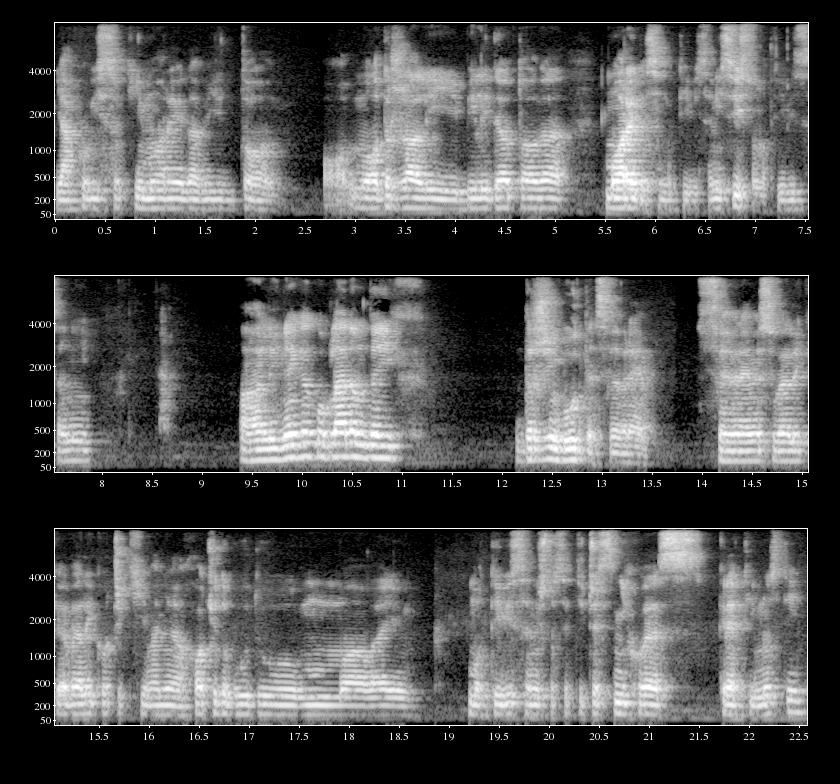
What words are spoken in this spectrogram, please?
jako visoki, moraju da bi to održali i bili deo toga, moraju da su motivisani, svi su motivisani, ali nekako gledam da ih držim budne sve vreme. Sve vreme su velike, velike očekivanja, hoću da budu m, ovaj, motivisani što se tiče njihove kreativnosti,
